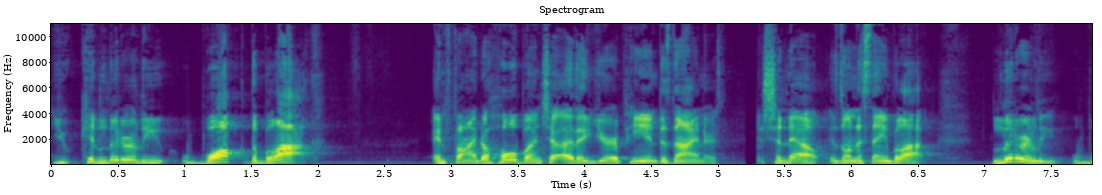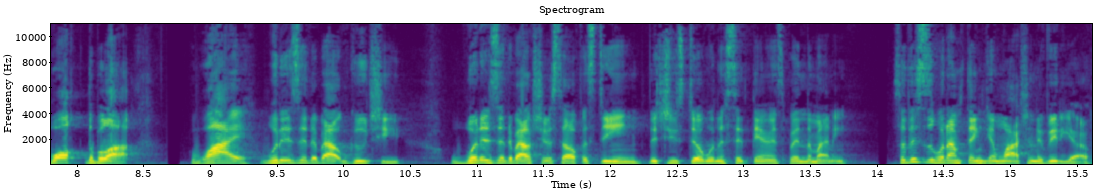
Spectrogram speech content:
You can literally walk the block and find a whole bunch of other European designers. Chanel is on the same block. Literally walk the block. Why? What is it about Gucci? What is it about your self esteem that you still want to sit there and spend the money? So, this is what I'm thinking watching the video.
